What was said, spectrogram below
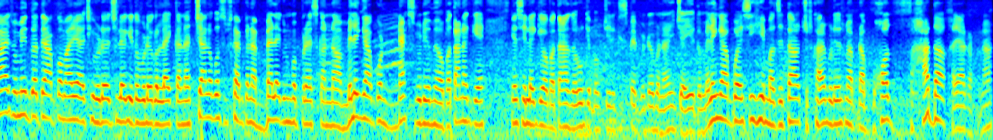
गाइस, उम्मीद करते हैं आपको हमारी आज की वीडियो अच्छी लगी तो वीडियो को लाइक करना चैनल को सब्सक्राइब करना बेल आइकन को प्रेस करना। मिलेंगे आपको नेक्स्ट वीडियो में और बताना कि कैसी लगी और बताना ज़रूर कि पबजी किस पे वीडियो बनानी चाहिए। तो मिलेंगे आपको ऐसी ही मज़ेदार, चुटखार वीडियोज़ में अपना बहुत ज़्यादा ख्याल रखना।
